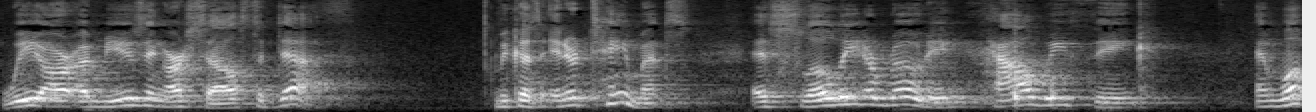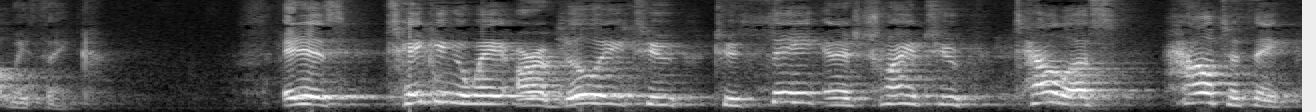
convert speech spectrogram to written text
we are amusing ourselves to death because entertainment is slowly eroding how we think and what we think. It is taking away our ability to, to think and is trying to tell us how to think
